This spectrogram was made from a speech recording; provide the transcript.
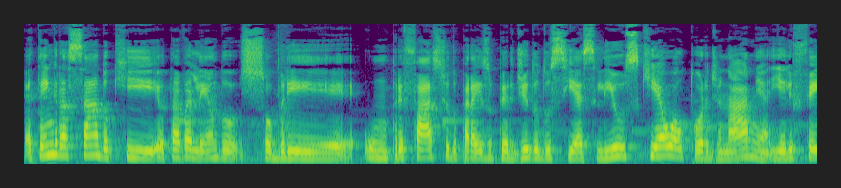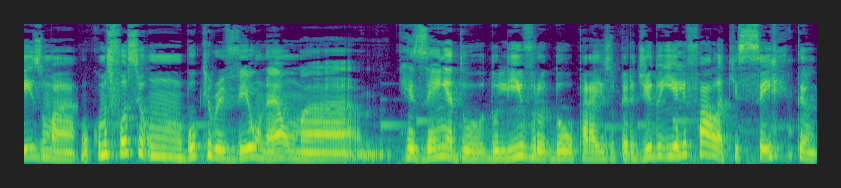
é até engraçado que eu estava lendo sobre um prefácio do Paraíso Perdido do C.S. Lewis, que é o autor de Nárnia, e ele fez uma, como se fosse um book review, né, uma resenha do, do livro do Paraíso Perdido, e ele fala que Satan,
